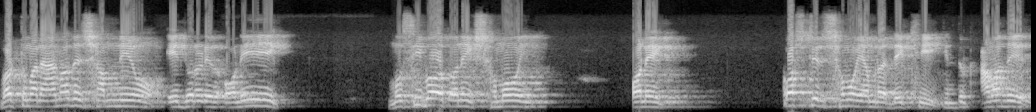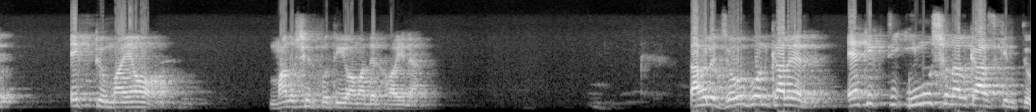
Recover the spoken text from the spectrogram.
বর্তমানে আমাদের সামনেও এই ধরনের অনেক মুসিবত, অনেক সময়, অনেক কষ্টের সময় আমরা দেখি, কিন্তু আমাদের একটু মায়া মানুষের প্রতিও আমাদের হয় না। তাহলে যৌবনকালের এক একটি ইমোশনাল কাজ কিন্তু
